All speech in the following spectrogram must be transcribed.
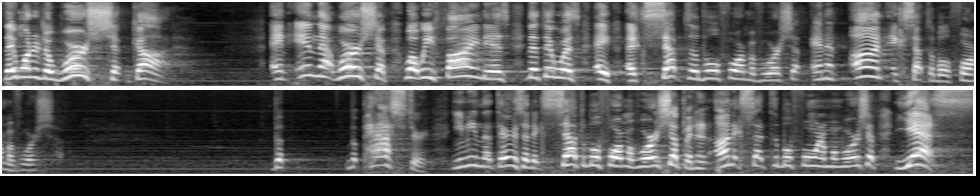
They wanted to worship God. And in that worship, what we find is that there was a acceptable form of worship and an unacceptable form of worship. But, but pastor, you mean that there's an acceptable form of worship and an unacceptable form of worship? Yes.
